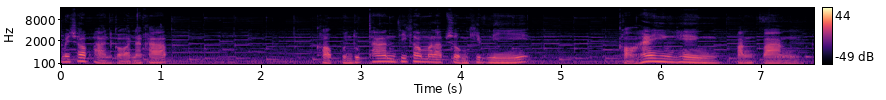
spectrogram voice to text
ไม่ชอบผ่านก่อนนะครับ ขอบคุณทุกท่านที่เข้ามารับชมคลิปนี้ ขอให้เฮงๆ ปังๆ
